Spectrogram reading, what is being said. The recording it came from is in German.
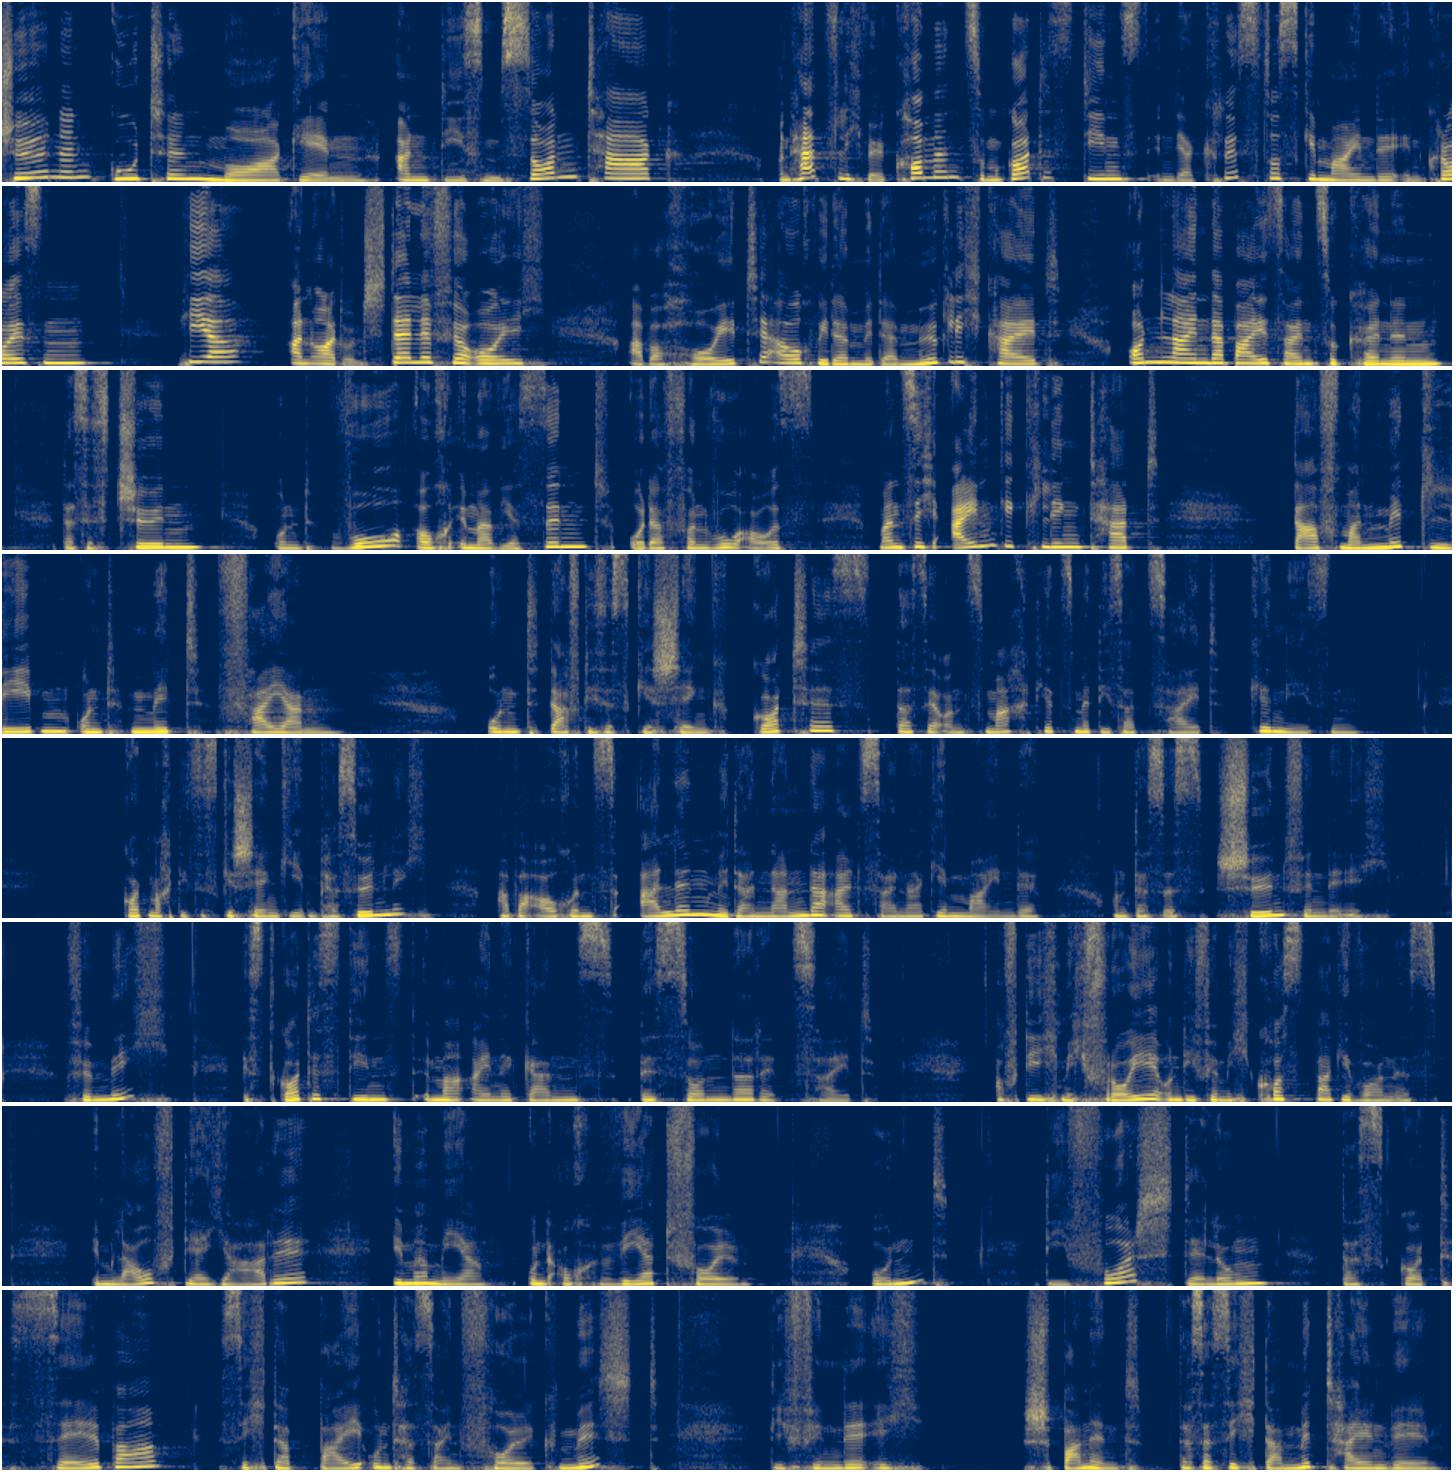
Schönen guten Morgen an diesem Sonntag und herzlich willkommen zum Gottesdienst in der Christusgemeinde in Kreuzen. Hier an Ort und Stelle für euch, aber heute auch wieder mit der Möglichkeit, online dabei sein zu können. Das ist schön. Und wo auch immer wir sind oder von wo aus man sich eingeklingt hat, darf man mitleben und mitfeiern und darf dieses Geschenk Gottes, das er uns macht, jetzt mit dieser Zeit genießen. Gott macht dieses Geschenk jedem persönlich, aber auch uns allen miteinander als seiner Gemeinde. Und das ist schön, finde ich. Für mich ist Gottesdienst immer eine ganz besondere Zeit auf die ich mich freue und die für mich kostbar geworden ist. Im Lauf der Jahre immer mehr und auch wertvoll. Und die Vorstellung, dass Gott selber sich dabei unter sein Volk mischt, die finde ich spannend, dass er sich da mitteilen will,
